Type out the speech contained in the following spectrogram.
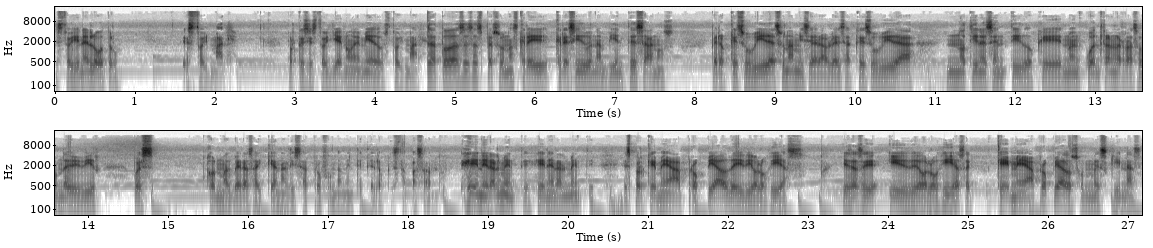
estoy en el otro, estoy mal. Porque si estoy lleno de miedo, estoy mal. A todas esas personas han crecido en ambientes sanos, pero que su vida es una miserableza, que su vida no tiene sentido, que no encuentran la razón de vivir, pues con más veras hay que analizar profundamente qué es lo que está pasando. Generalmente, generalmente es porque me ha apropiado de ideologías y esas ideologías que me ha apropiado son mezquinas,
